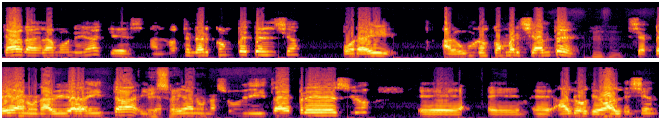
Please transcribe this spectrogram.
cara de la moneda, que es al no tener competencia, por ahí algunos comerciantes se pegan una vigadita y le pegan una subidita de precio, eh, eh, algo que vale 100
